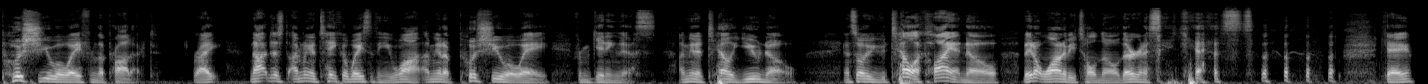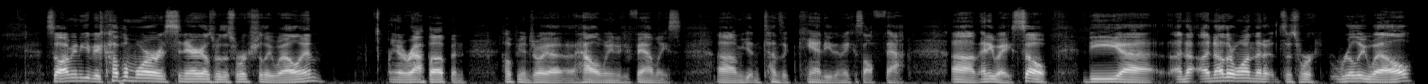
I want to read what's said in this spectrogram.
push you away from the product, right? Not just I'm going to take away something you want. I'm going to push you away from getting this. I'm going to tell you no. And so if you tell a client no, they don't want to be told no. They're going to say yes. okay. So I'm going to give you a couple more scenarios where this works really well in. I'm going to wrap up and hope you enjoy a, Halloween with your families. Um, getting tons of candy to make us all fat. Um, anyway, so the uh, an- another one that has worked really well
